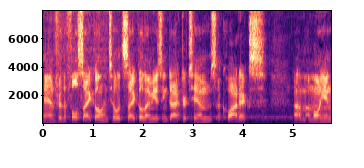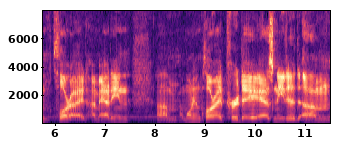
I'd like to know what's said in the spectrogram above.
And for the full cycle, until it's cycled, I'm using Dr. Tim's Aquatics um, ammonium chloride. I'm adding um, ammonium chloride per day as needed. Um,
